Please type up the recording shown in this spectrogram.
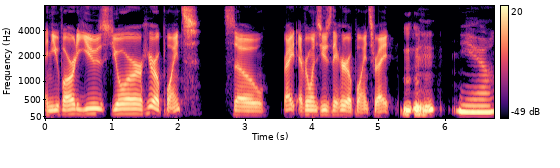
and you've already used your hero points. So, right, everyone's used their hero points, right? hmm hmm yeah.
